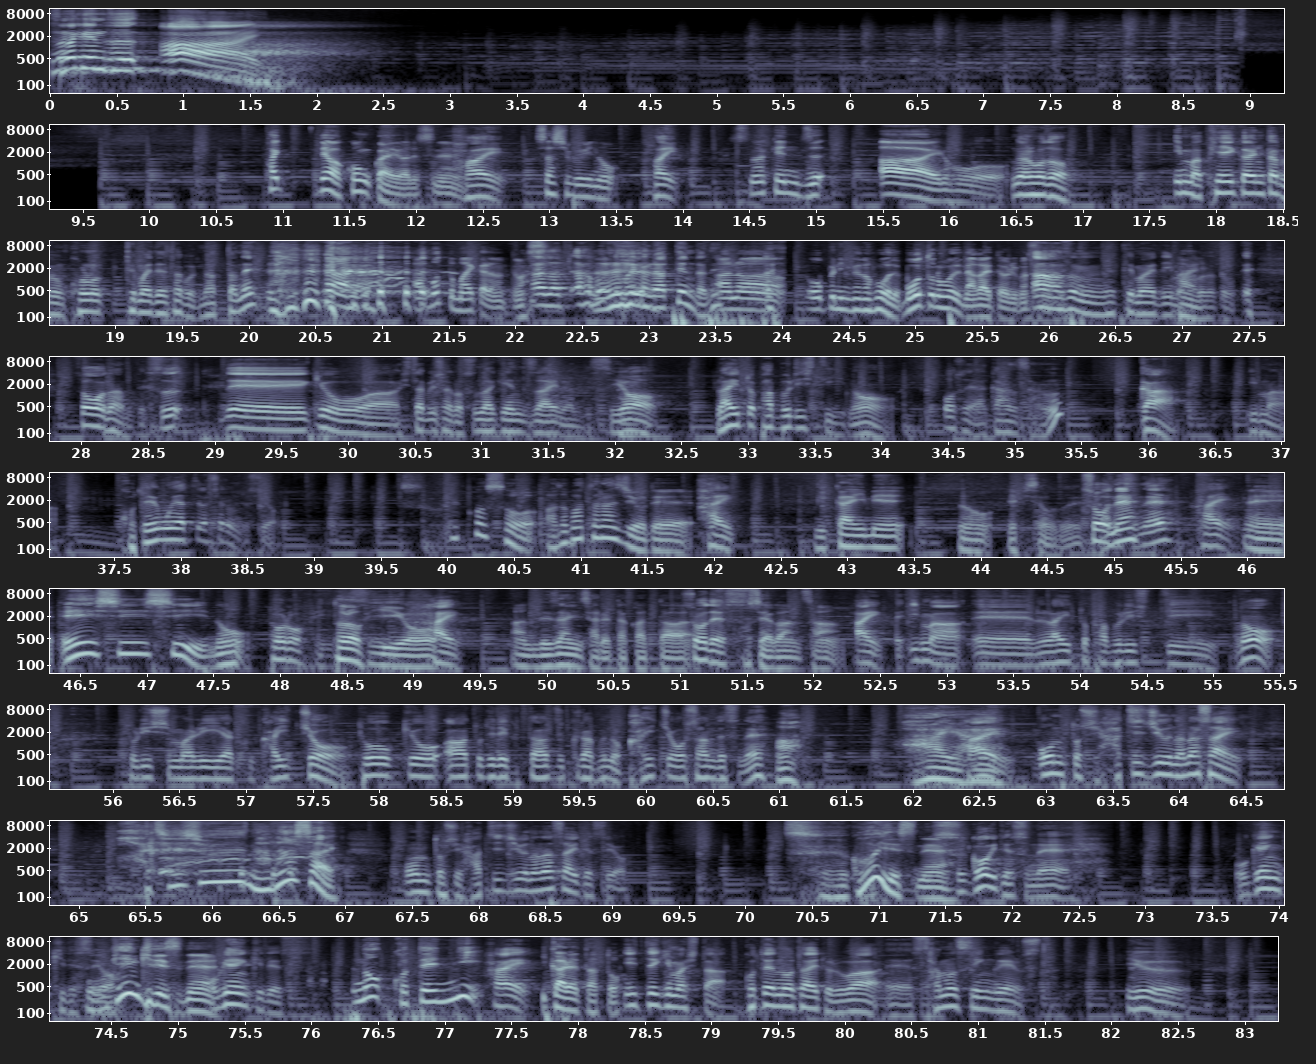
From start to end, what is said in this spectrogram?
砂ケンズアイ。はいでは今回はですね、はい。久しぶりのはい。スナケンズアイの方を。なるほど。今軽快に多分この手前で多分鳴ったね。あもっと前からなってます。あなあもっと前から鳴ってんだね。あのオープニングの方で冒頭の方で流れておりますああのでそうね手前で今これだと思って、そうなんです。で今日は久々の砂剣在なんですよ、ライトパブリシティの細谷ガンさんが今個展をやってらっしゃるんですよ。それこそアドバタラジオではい。2回目のエピソードですそうですね。はい。えー ACC のトロフィー。トロフィーを、はい。あのデザインされた方そうです。細谷ガンさん。はい。今、えーライトパブリシティの取締役会長東京アートディレクターズクラブの会長さんですね。あはいは、はい。い御年87歳。87歳？御年87歳ですよ。すごいですね。すごいですね。お元気ですよ。お元気ですおね元気です。の個展にはい。行かれたと。行ってきました。個展のタイトルは、えー、Something Else という、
